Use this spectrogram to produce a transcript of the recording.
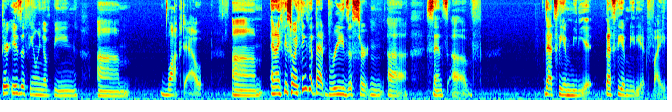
there is a feeling of being um, locked out. Um, and I think so. I think that that breeds a certain uh, sense of that's the immediate that's the immediate fight.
